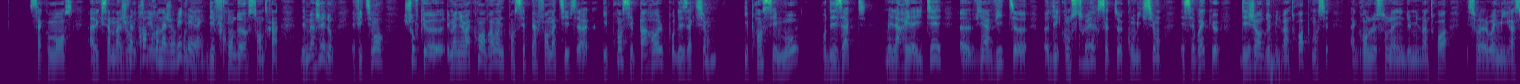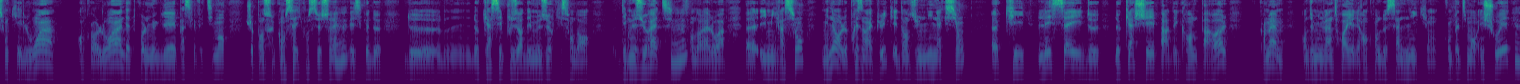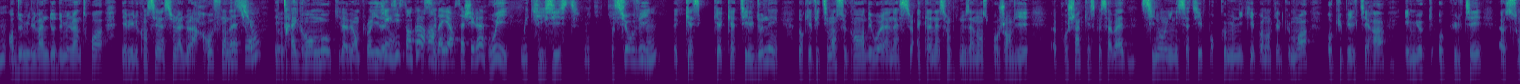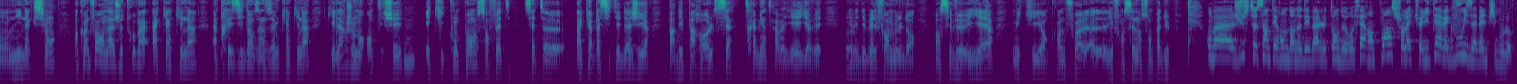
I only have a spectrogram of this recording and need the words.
ça commence avec sa majorité. Sa propre majorité, oui. Des frondeurs sont en train d'émerger. Donc, effectivement, je trouve que Emmanuel Macron a vraiment une pensée performative. Il prend ses paroles pour des actions. Mhm. Il prend ses mots pour des actes. Mais la réalité euh, vient vite euh, déconstruire mhm. cette conviction. Et c'est vrai que déjà en 2023, pour moi, c'est la grande leçon de l'année 2023 et sur la loi immigration qui est loin, encore loin d'être promulguée, parce qu'effectivement, je pense que le Conseil constitutionnel mhm. risque de, de, casser plusieurs des mesures qui sont dans des mesurettes qui mhm. sont dans la loi euh, immigration. Mais non, le président de la République est dans une inaction euh, qui l'essaye de, de cacher par des grandes paroles. Quand même, en 2023, il y a eu les rencontres de Saint-Denis qui ont complètement échoué. Mhm. En 2022-2023, il y avait eu le Conseil national de la refondation, des très grands mots qu'il avait employés. Qui existe encore, hein, d'ailleurs, sachez-le. Oui, mais qui existe, mais qui, qui survit. Mhm. Qu'est-ce qu'a-t-il donné? Donc effectivement, ce grand rendez-vous avec la nation qui nous annonce pour janvier euh, prochain, qu'est-ce que ça va être? Sinon une initiative pour communiquer pendant quelques mois, occuper le terrain et mieux occulter euh, son inaction. Encore une fois, on a, je trouve, un, quinquennat, un président dans un deuxième quinquennat qui est largement empêché mm. et qui compense en fait cette euh, incapacité d'agir par des paroles, certes très bien travaillées. Il y avait il y avait des belles formules dans, dans ses voeux hier, mais qui, encore une fois, les Français n'en sont pas dupes. On va juste s'interrompre dans nos débats, le temps de refaire un point sur l'actualité avec vous, Isabelle Piboulot.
